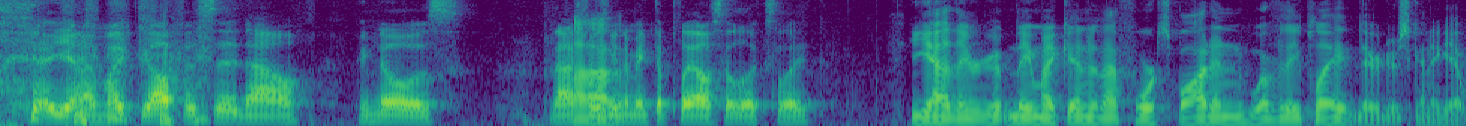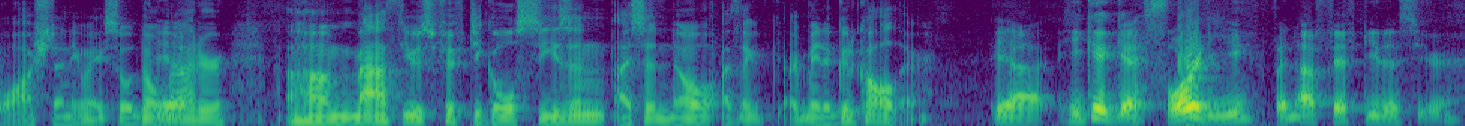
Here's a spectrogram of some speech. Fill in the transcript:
yeah, it might be opposite now. Who knows? Nashville's Uh, gonna make the playoffs. It looks like. yeah, they they might get into that fourth spot, and whoever they play, they're just gonna get washed anyway. So it don't Yeah. matter. Um, Matthews fifty goal season. I said no. I think I made a good call there. Yeah, he could get 40, but not 50 this year.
